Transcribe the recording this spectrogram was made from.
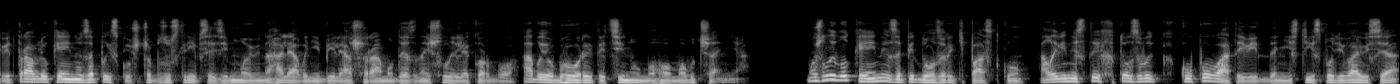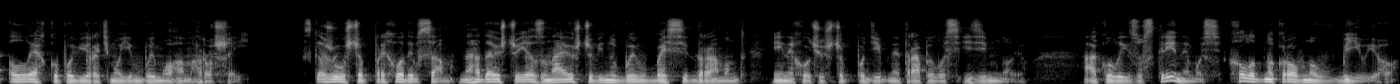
Відправлю Кейну записку, щоб зустрівся зі мною на галявині біля ашраму, де знайшли Лекорбо, аби обговорити ціну мого мовчання. Можливо, Кейни запідозрить пастку, але він із тих, хто звик купувати відданість і, сподіваюся, легко повірить моїм вимогам грошей. Скажу, щоб приходив сам. Нагадаю, що я знаю, що він убив Бесі Драмонд, і не хочу, щоб подібне трапилось і зі мною. А коли зустрінемось, холоднокровно вб'ю його.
